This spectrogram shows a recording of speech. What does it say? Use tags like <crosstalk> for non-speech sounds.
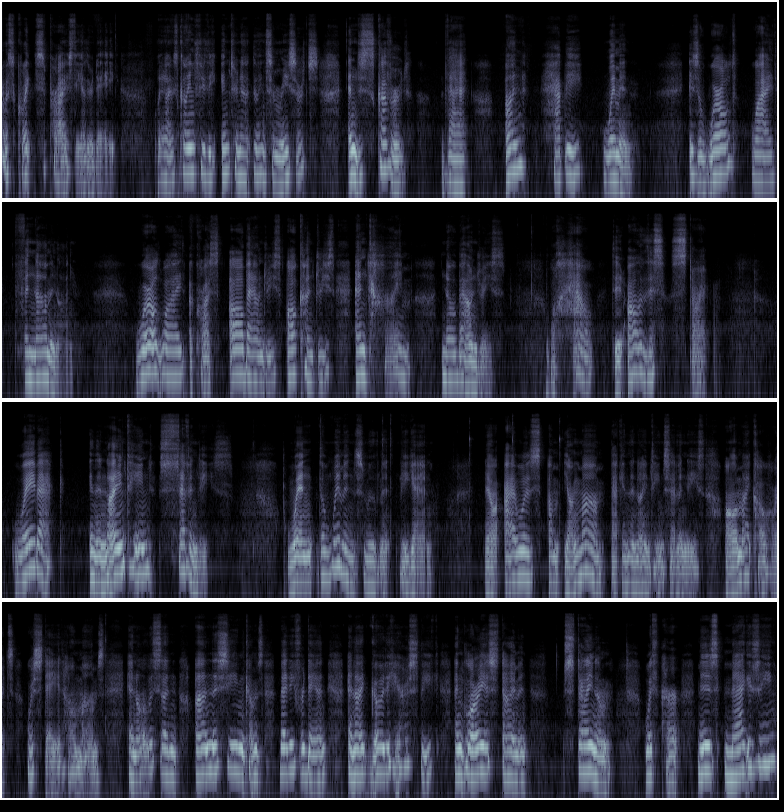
I was quite surprised the other day when I was going through the internet doing some research and discovered that unhappy women is a worldwide phenomenon. Worldwide, across all boundaries, all countries, and time, no boundaries. Well, how did all of this start? Way back in the 1970s, when the women's movement began. Now, I was a young mom back in the 1970s. All of my cohorts were stay at home moms. And all of a sudden, on the scene comes Betty Friedan, and I go to hear her speak, and Gloria Steinem, Steinem with her Ms. Magazine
